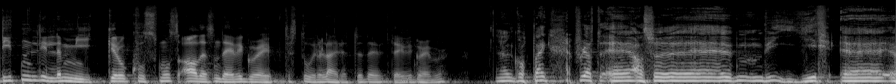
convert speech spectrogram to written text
ditt lille mikrokosmos av det som David Graber, det store lerretet David Graber. Det er et godt poeng. Fordi at, eh, altså, vi gir eh,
